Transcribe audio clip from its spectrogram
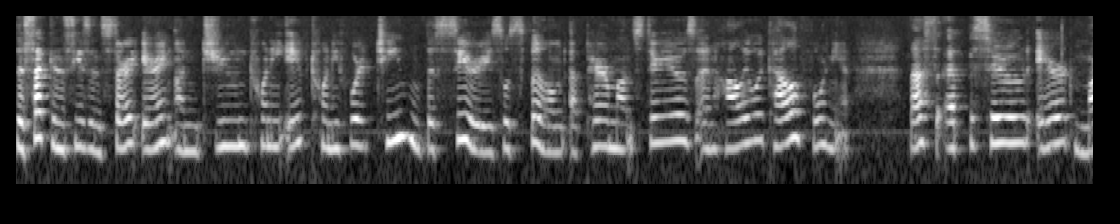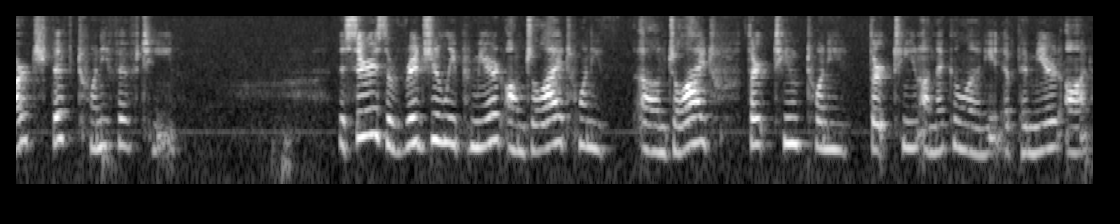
The second season started airing on June 28, 2014. The series was filmed at Paramount Studios in Hollywood, California. Last episode aired March 5, 2015. The series originally premiered on July 20 on July 13, 2013 on Nickelodeon. It premiered on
